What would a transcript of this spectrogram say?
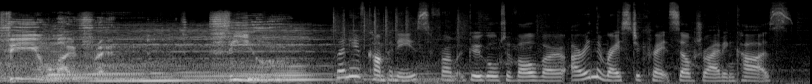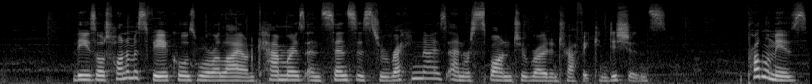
Feel, my friend. Feel. Plenty of companies, from Google to Volvo, are in the race to create self driving cars. These autonomous vehicles will rely on cameras and sensors to recognise and respond to road and traffic conditions. The problem is,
